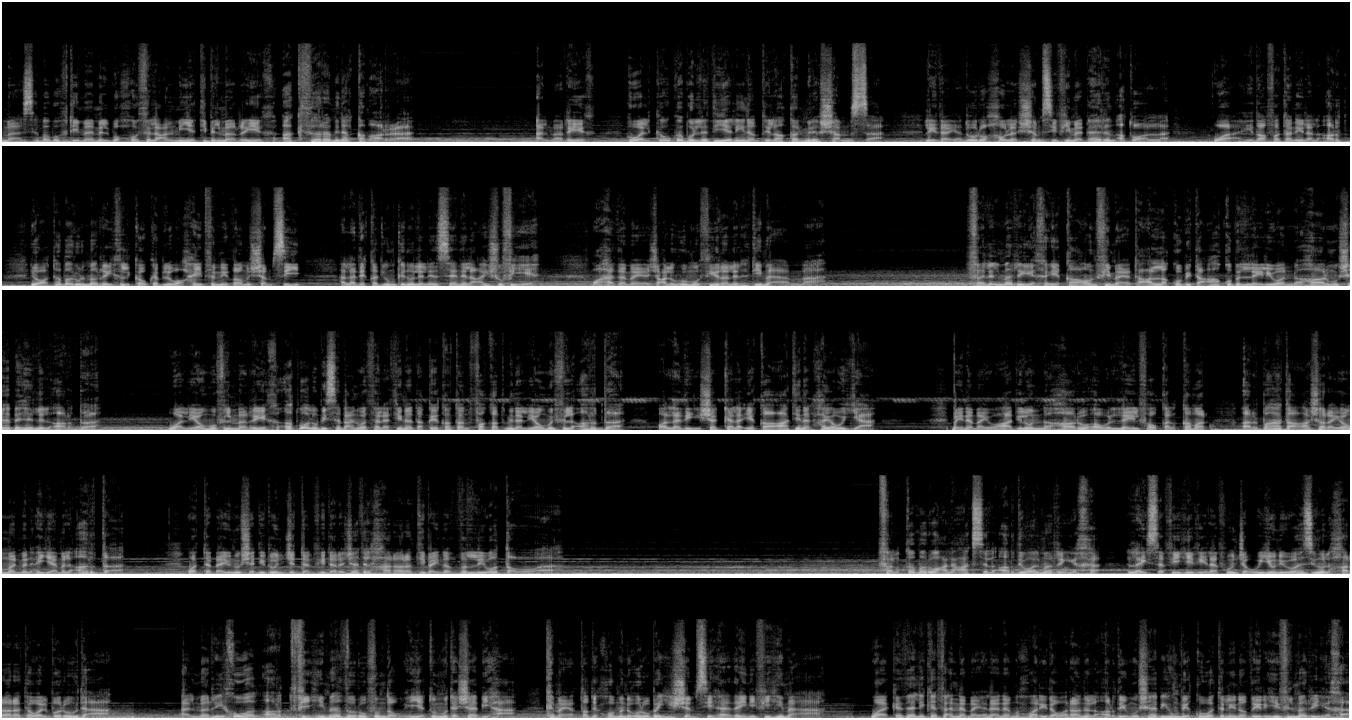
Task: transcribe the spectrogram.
ما سبب اهتمام البحوث العلمية بالمريخ أكثر من القمر؟ المريخ هو الكوكب الذي يلينا انطلاقا من الشمس لذا يدور حول الشمس في مدار أطول. وإضافة إلى الأرض يعتبر المريخ الكوكب الوحيد في النظام الشمسي الذي قد يمكن للإنسان العيش فيه. وهذا ما يجعله مثيرا للاهتمام. فللمريخ إيقاع فيما يتعلق بتعاقب الليل والنهار مشابه للأرض. واليوم في المريخ أطول ب 37 دقيقة فقط من اليوم في الأرض والذي شكل إيقاعاتنا الحيوية. بينما يعادل النهار أو الليل فوق القمر 14 يوما من أيام الأرض. والتباين شديد جدا في درجات الحرارة بين الظل والضوء. فالقمر على عكس الأرض والمريخ ليس فيه غلاف جوي يوازن الحرارة والبرودة. المريخ والأرض فيهما ظروف ضوئية متشابهة كما يتضح من غروبي الشمس هذين فيهما. وكذلك فأن ميلان محور دوران الأرض مشابه بقوة لنظيره في المريخ.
